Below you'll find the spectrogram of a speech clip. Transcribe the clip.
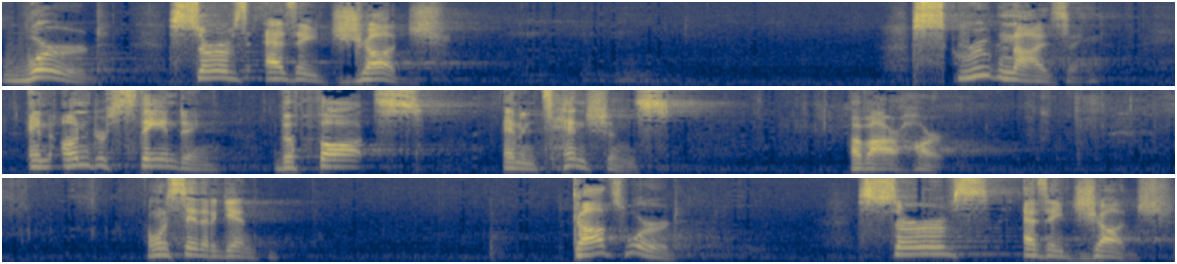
word serves as a judge scrutinizing and understanding the thoughts and intentions of our heart. I want to say that again. God's word serves as a judge,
